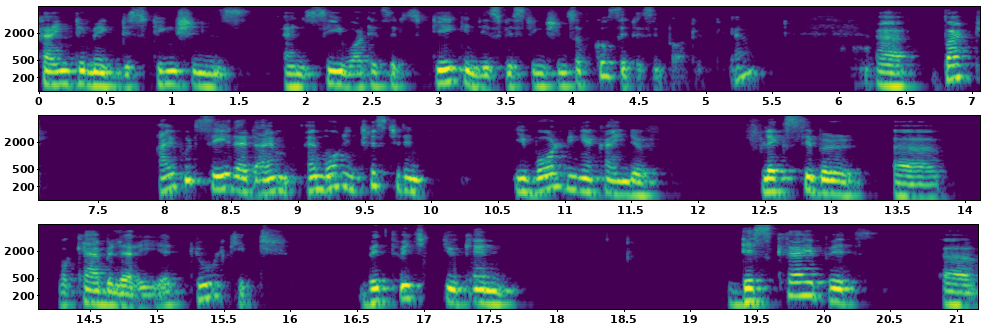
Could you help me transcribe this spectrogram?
trying to make distinctions and see what is at stake in these distinctions, of course it is important. Yeah. Uh, but I would say that I'm, I'm more interested in evolving a kind of flexible uh, vocabulary, a toolkit with which you can describe with uh,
